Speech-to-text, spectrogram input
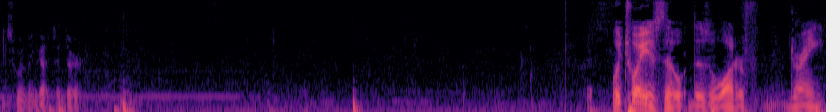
That's where they got the dirt. Which way is the does the water drain?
